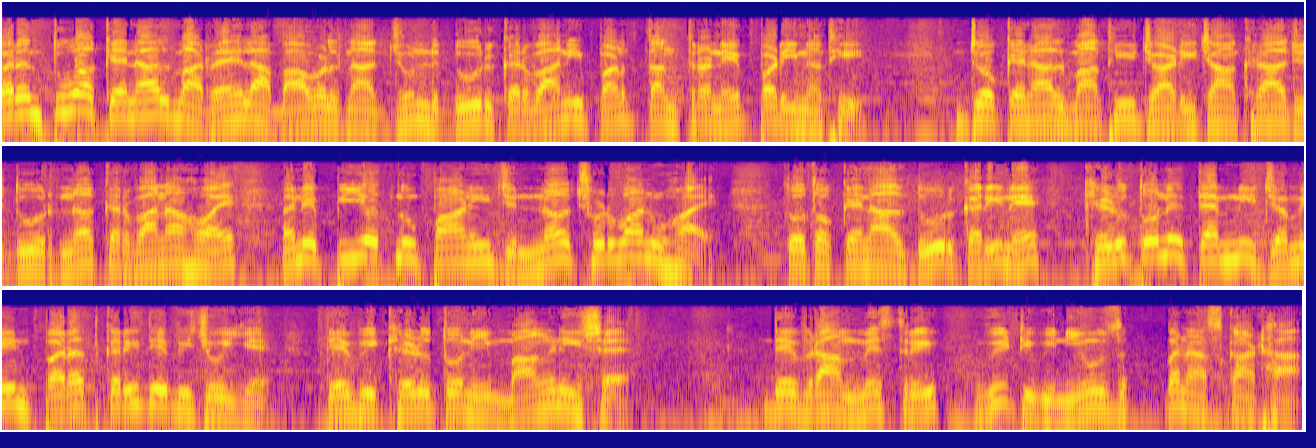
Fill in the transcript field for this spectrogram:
પરંતુ આ કેનાલમાં રહેલા બાવળના ઝુંડ દૂર કરવાની પણ તંત્રને પડી નથી. જો કેનાલમાંથી જાડી ઝાંખરા જ દૂર ન કરવાના હોય અને પિયતનું પાણી જ ન છોડવાનું હોય, તો તો કેનાલ દૂર કરીને ખેડૂતોને તેમની જમીન પરત કરી દેવી જોઈએ, તેવી ખેડૂતોની માંગણી છે. Devram Mistry VTV news Banaskantha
